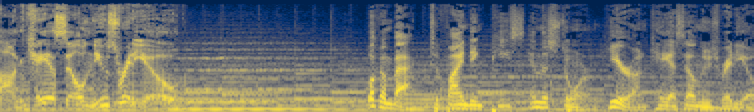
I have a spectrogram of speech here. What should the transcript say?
on KSL News Radio. Welcome back to Finding Peace in the Storm here on KSL News Radio.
